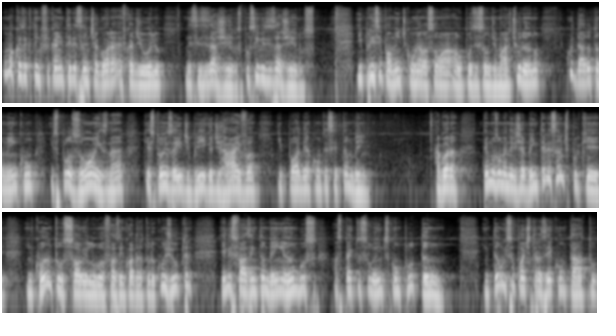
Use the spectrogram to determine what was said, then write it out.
uma coisa que tem que ficar interessante agora é ficar de olho nesses exageros, possíveis exageros. E principalmente com relação à oposição de Marte e Urano, Cuidado também com explosões, né? questões aí de briga, de raiva, que podem acontecer também. Agora, temos uma energia bem interessante, porque enquanto Sol e Lua fazem quadratura com Júpiter, eles fazem também ambos aspectos fluentes com Plutão. Então isso pode trazer contato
